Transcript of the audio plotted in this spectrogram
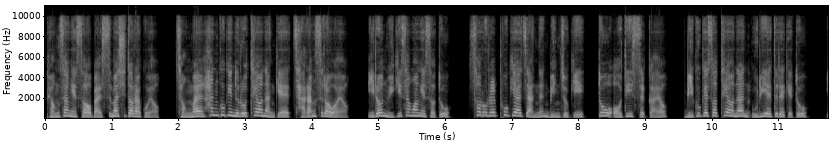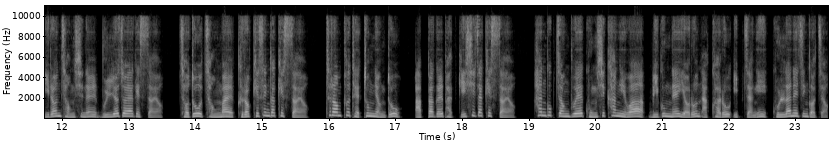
병상에서 말씀하시더라고요. 정말 한국인으로 태어난 게 자랑스러워요. 이런 위기 상황에서도 서로를 포기하지 않는 민족이 또 어디 있을까요? 미국에서 태어난 우리 애들에게도 이런 정신을 물려줘야겠어요. 저도 정말 그렇게 생각했어요. 트럼프 대통령도 압박을 받기 시작했어요. 한국 정부의 공식 항의와 미국 내 여론 악화로 입장이 곤란해진 거죠.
